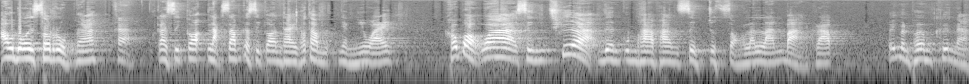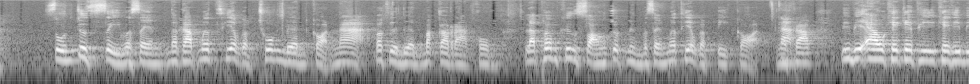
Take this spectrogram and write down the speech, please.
เอาโดยสรุปนะ ค่ะ กสิกรหลักทรัพย์กสิกรไทยเขาทำอย่างนี้ไว้ เขาบอกว่าสินเชื่อเดือนกุมภาพันธ์ 10.2 ล้านล้านบาทครับเฮ้ยมันเพิ่มขึ้นนะ 0.4%นะครับเมื่อเทียบกับช่วงเดือนก่อนหน้าก็คือเดือนมกราคม และเพิ่มขึ้น 2.1%เมื่อเทียบกับปีก่อนนะครับ BBL KKP KTB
